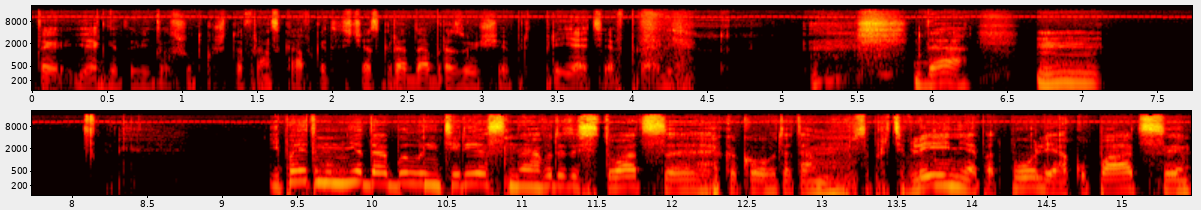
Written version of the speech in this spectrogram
Это, я где-то видел шутку, что Франц Кавка — это сейчас градообразующее предприятие в Праге. Да. И поэтому мне, да, было интересно вот эта ситуация какого-то там сопротивления, подполья, оккупации,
